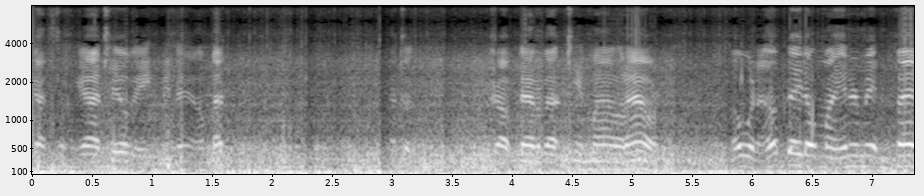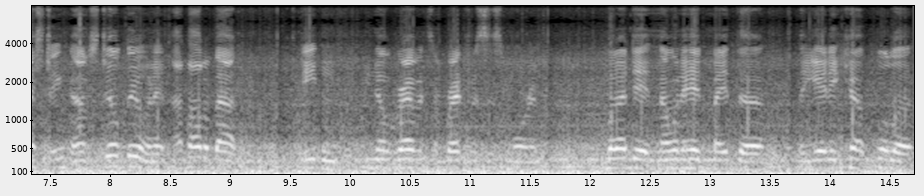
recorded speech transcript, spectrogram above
Got some guy tailgating me now. I'm about, to drop down about 10 mile an hour. Oh, and an update on my intermittent fasting. I'm still doing it. I thought about eating, you know, grabbing some breakfast this morning, but I didn't. I went ahead and made the, the Yeti cup full of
